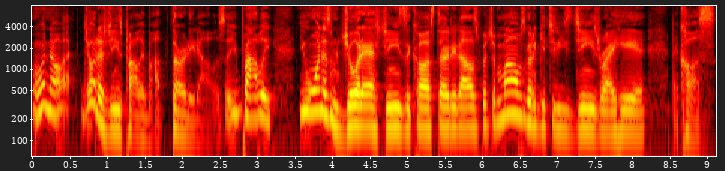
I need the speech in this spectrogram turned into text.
well, no, Jordache jeans probably about thirty dollars. So you probably you wanted some Jordache jeans that cost thirty dollars, but your mom's gonna get you these jeans right here that cost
